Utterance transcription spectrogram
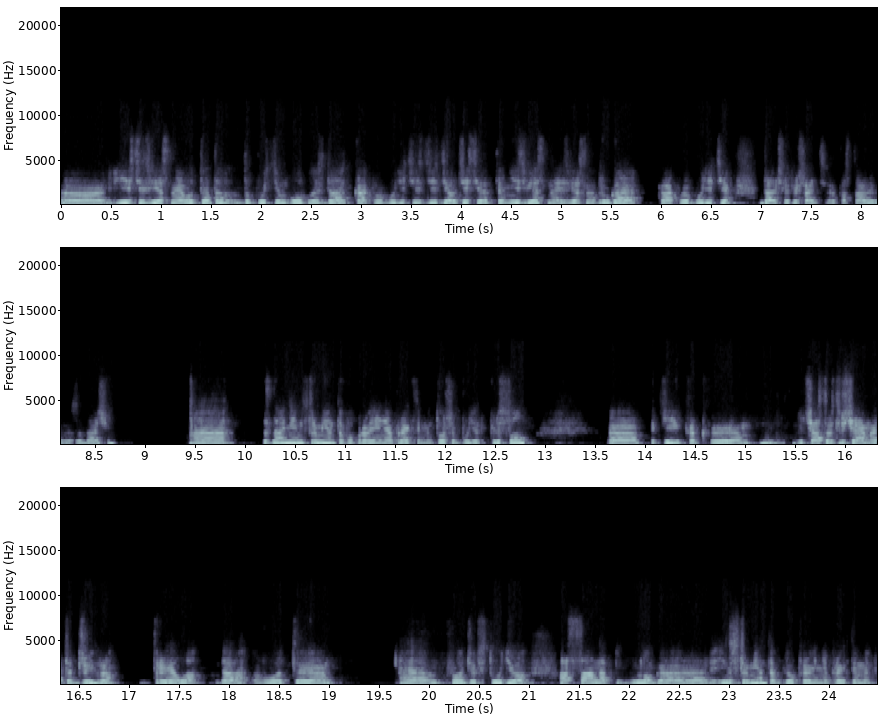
э, есть известная вот эта, допустим, область, да, как вы будете здесь делать. Если это неизвестная, известная другая, как вы будете дальше решать поставленную задачу. Знание инструментов управления проектами тоже будет плюсом. Такие, как часто встречаем, это Jira, Trello, да, вот, Project Studio, Asana, много инструментов для управления проектами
